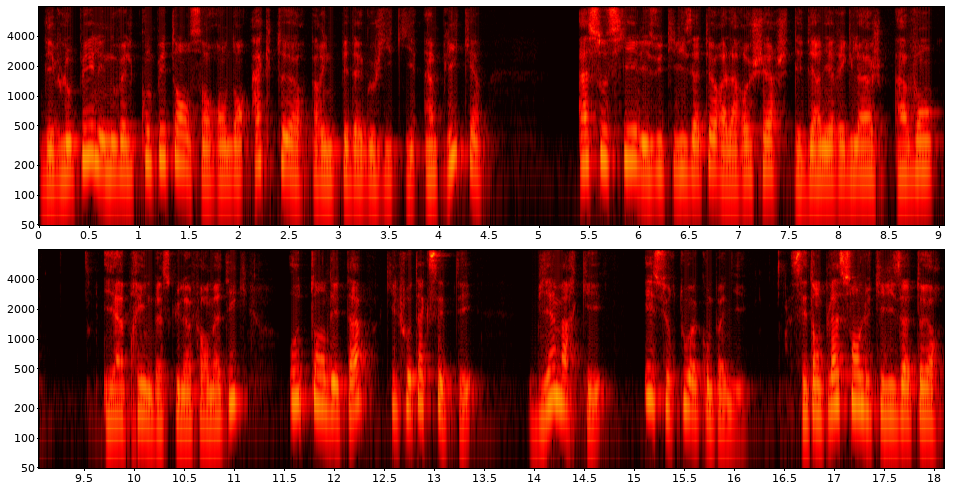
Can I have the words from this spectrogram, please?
développer les nouvelles compétences en rendant acteurs par une pédagogie qui implique, associer les utilisateurs à la recherche des derniers réglages avant et après une bascule informatique, autant d'étapes qu'il faut accepter, bien marquer et surtout accompagner. C'est en plaçant l'utilisateur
